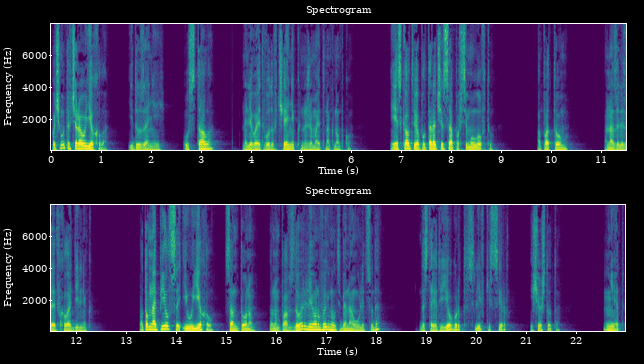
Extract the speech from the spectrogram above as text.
Почему ты вчера уехала? Иду за ней. Устала? Наливает воду в чайник, нажимает на кнопку. Я искал тебя полтора часа по всему лофту. А потом? Она залезает в холодильник. Потом напился и уехал с Антоном. Антоном повздорили, и он выгнал тебя на улицу, да? Достает йогурт, сливки, сыр, еще что-то. Нет.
